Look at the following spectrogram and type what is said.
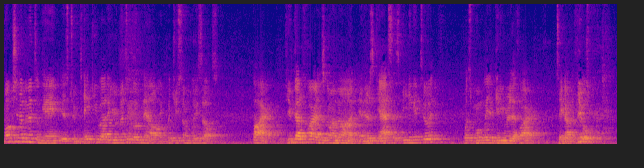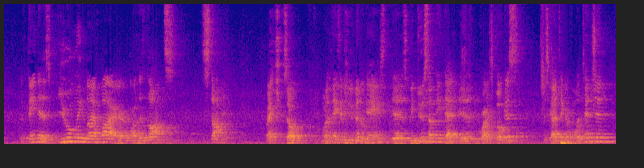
function of a mental game is to take you out of your mental mode now and put you someplace else. Fire. If you've got a fire that's going on and there's gas that's feeding into it, what's one way of getting rid of that fire? Take out the fuel. The thing that is fueling my fire are the thoughts. Stop it. Right? So, one of the things that we do in mental games is we do something that is, requires focus. It's got to take our full attention.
